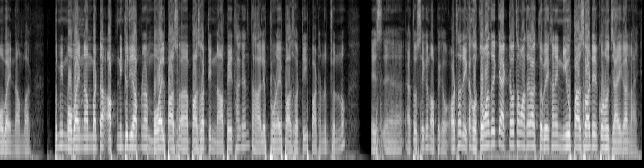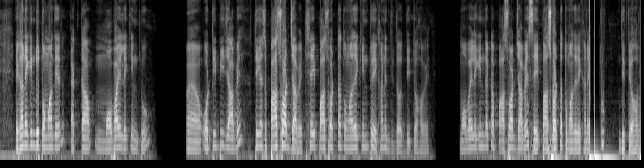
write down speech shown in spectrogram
মোবাইল নাম্বার তুমি মোবাইল নাম্বারটা আপনি যদি আপনার মোবাইল পাস পাসওয়ার্ডটি না পেয়ে থাকেন, তাহলে পুনরায় পাসওয়ার্ডটি পাঠানোর জন্য এত সেকেন্ড অপেক্ষা। অর্থাৎ দেখো, তোমাদেরকে একটা কথা মাথায় রাখতে হবে, এখানে নিউ পাসওয়ার্ডের কোনো জায়গা নাই। এখানে কিন্তু তোমাদের একটা মোবাইলে কিন্তু ওটিপি যাবে, ঠিক আছে পাসওয়ার্ড যাবে, সেই পাসওয়ার্ডটা তোমাদের কিন্তু এখানে দিতে দিতে হবে। মোবাইলে কিন্তু একটা পাসওয়ার্ড যাবে, সেই পাসওয়ার্ডটা তোমাদের এখানে কিন্তু দিতে হবে,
